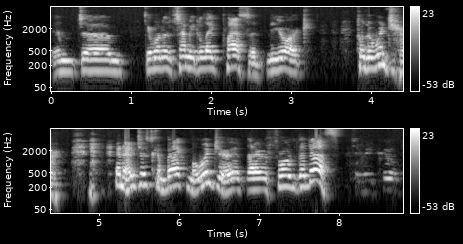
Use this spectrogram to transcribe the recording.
and um, they wanted to send me to Lake Placid, New York, for the winter. and I had just come back from a winter that I was frozen to death. To recoup.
